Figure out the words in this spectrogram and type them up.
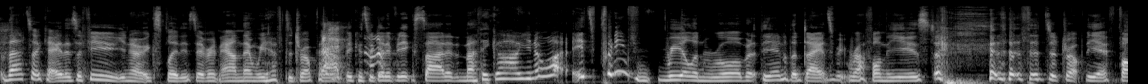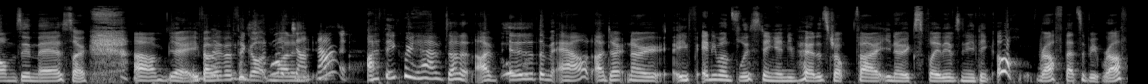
That's okay. There's a few, you know, expletives every now and then we have to drop out because we get a bit excited and I think, oh, you know what? It's pretty real and raw, but at the end of the day, it's a bit rough on the ears to, to drop the F bombs in there. So, um, yeah, if I've ever forgotten one, of, that? I think we have done it. I've edited them out. I don't know if anyone's listening and you've heard us drop, uh, you know, expletives and you think, oh, rough, that's a bit rough.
